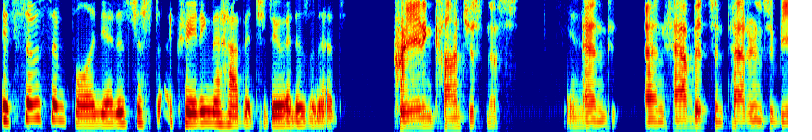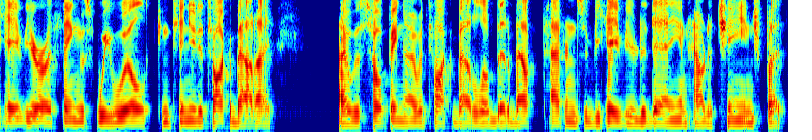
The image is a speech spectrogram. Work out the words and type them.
It's so simple, and yet it's just creating the habit to do it, isn't it? Creating consciousness, yes. and and habits and patterns of behavior are things we will continue to talk about. I I was hoping I would talk about a little bit about patterns of behavior today and how to change, but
